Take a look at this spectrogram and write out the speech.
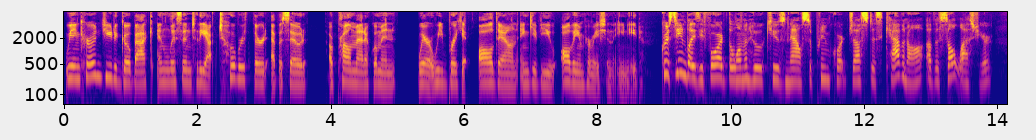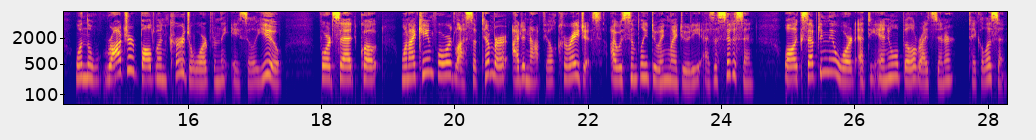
we encourage you to go back and listen to the October 3rd episode of Problematic Women, where we break it all down and give you all the information that you need. Christine Blasey Ford, the woman who accused now Supreme Court Justice Kavanaugh of assault last year, won the Roger Baldwin Courage Award from the ACLU. Ford said, quote, When I came forward last September, I did not feel courageous. I was simply doing my duty as a citizen. While accepting the award at the annual Bill of Rights dinner, take a listen.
